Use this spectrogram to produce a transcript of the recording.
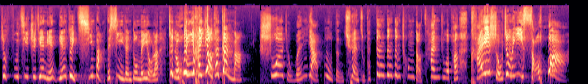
这夫妻之间连连最起码的信任都没有了，这种婚姻还要他干嘛？说着，文亚不等劝阻，他噔噔噔冲到餐桌旁，抬手这么一扫，哗！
